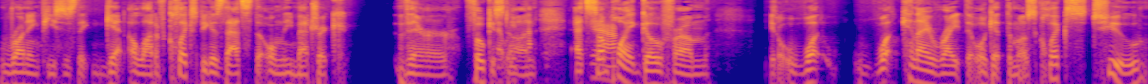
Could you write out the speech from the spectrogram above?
running pieces that get a lot of clicks because that's the only metric they're focused on. At some point, go from you know what what can I write that will get the most clicks to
